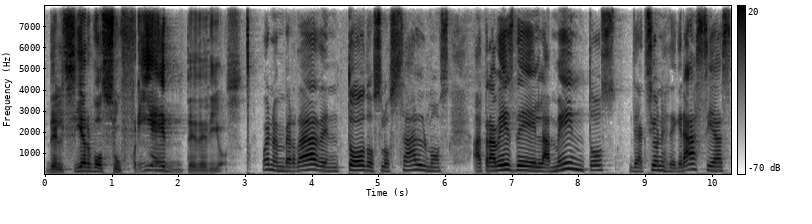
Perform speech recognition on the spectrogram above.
del siervo sufriente de Dios. Bueno, en verdad, en todos los salmos, a través de lamentos, de acciones de gracias,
